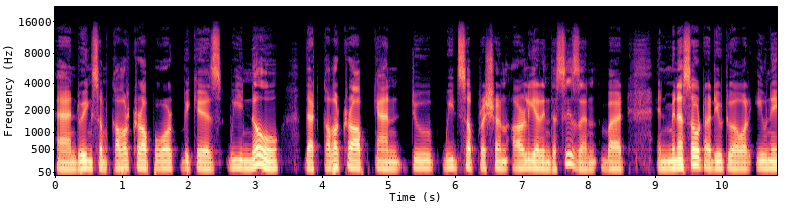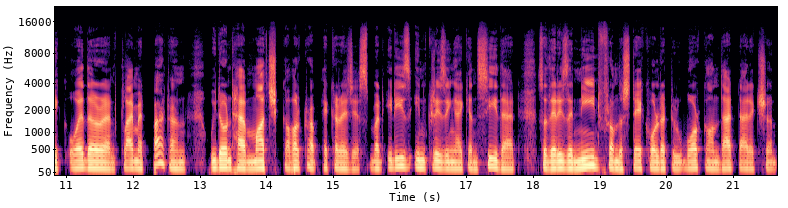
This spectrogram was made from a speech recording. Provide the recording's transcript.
and doing some cover crop work because we know that cover crop can do weed suppression earlier in the season, but in Minnesota, due to our unique weather and climate pattern, we don't have much cover crop acreages, but it is increasing. I can see that. So there is a need from the stakeholder to work on that direction.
